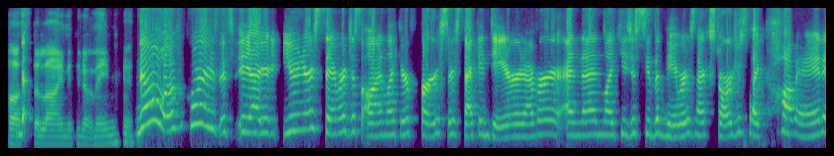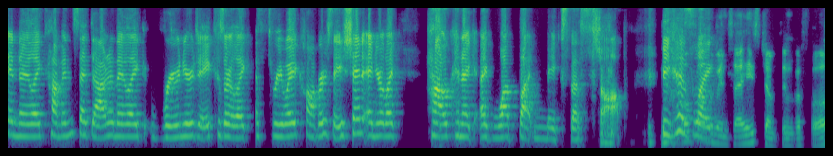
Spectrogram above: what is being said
past the line, if you know what I mean. no, of course. It's yeah, you and your sim are just on like your first or second date or whatever, and then like you just see the neighbors next door just like come in and they like come and sit down and they like ruin your day because they're like a three way conversation, and you're like, how can I like what button makes this stop? Because like Winter, he's jumped in before.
